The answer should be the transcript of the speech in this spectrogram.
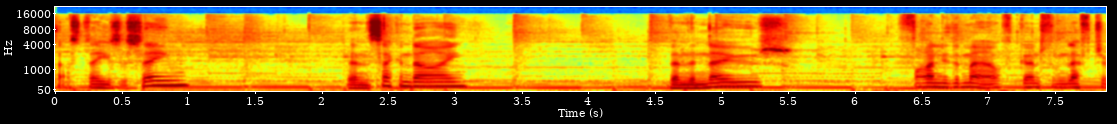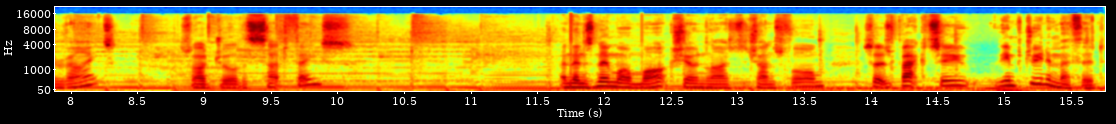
that stays the same, then the second eye, then the nose, finally the mouth going from left to right, so I'll draw the sad face. And then there's no more marks showing lines to transform, so it's back to the in-betweening method.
